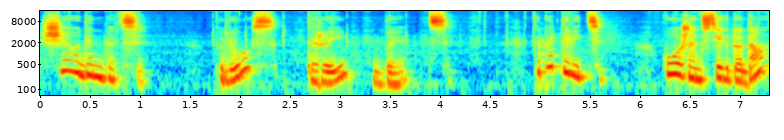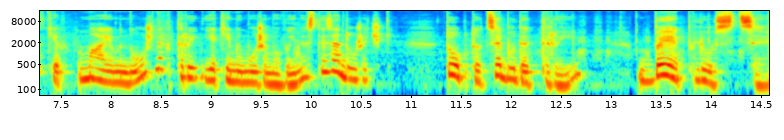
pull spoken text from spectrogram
ще один БЦ. Плюс 3bc. Тепер дивіться, кожен з цих доданків має множник 3, який ми можемо винести за дужечки. Тобто це буде 3 b плюс c,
